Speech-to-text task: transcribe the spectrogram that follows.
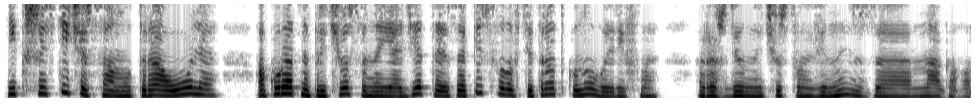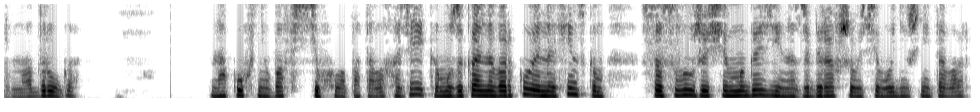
И к шести часам утра Оля, аккуратно причесанная и одетая, записывала в тетрадку новые рифмы — рожденный чувством вины за наговор на друга. На кухню вовсю хлопотала хозяйка, музыкально воркуя на финском со служащим магазина, забиравшего сегодняшний товар.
